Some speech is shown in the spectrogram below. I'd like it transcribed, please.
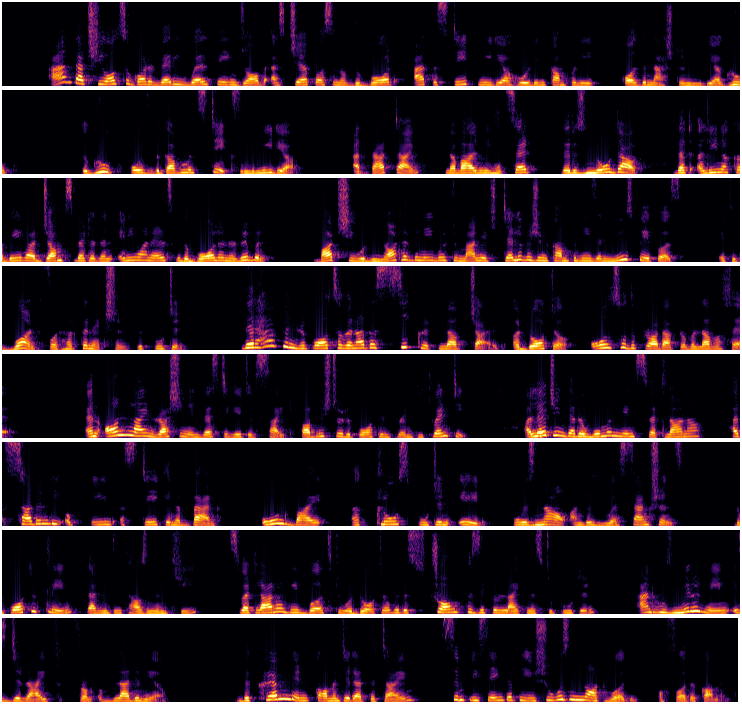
and that she also got a very well-paying job as chairperson of the board at the state media holding company called the National Media Group. The group holds the government stakes in the media. At that time, Navalny had said, there is no doubt that Alina Kabaeva jumps better than anyone else with a ball and a ribbon, but she would not have been able to manage television companies and newspapers if it weren't for her connection with Putin. There have been reports of another secret love child, a daughter, also the product of a love affair. An online Russian investigative site published a report in 2020 alleging that a woman named Svetlana had suddenly obtained a stake in a bank owned by a close Putin aide who is now under US sanctions. The portal claimed that in 2003, Svetlana gave birth to a daughter with a strong physical likeness to Putin and whose middle name is derived from Vladimir. The Kremlin commented at the time, simply saying that the issue was not worthy of further comment.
